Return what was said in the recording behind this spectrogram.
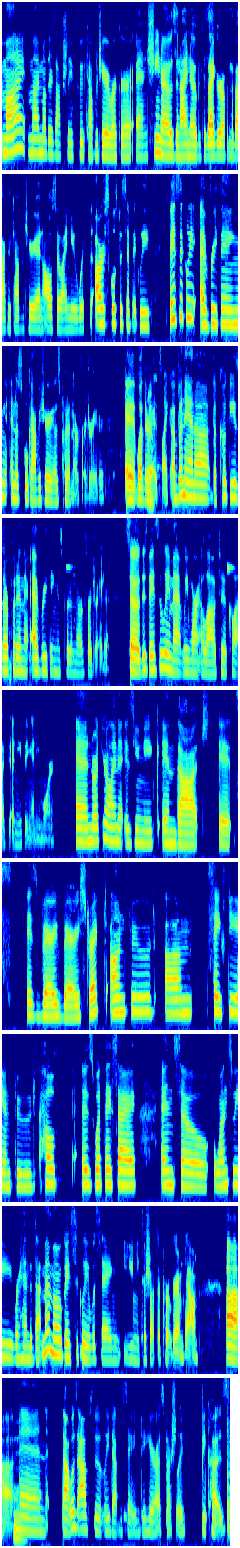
my my mother's actually a food cafeteria worker and she knows and i know because i grew up in the back of the cafeteria and also i knew with our school specifically basically everything in a school cafeteria is put in the refrigerator. It, whether Yeah. it's like a banana the cookies are put in there everything is put in the refrigerator so this basically meant we weren't allowed to collect anything anymore. And north carolina is unique in that it is very very strict on food um, safety and food health is what they say. And so once we were handed that memo basically it was saying you need to shut the program down. Uh, Mm. and that was absolutely devastating to hear especially because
